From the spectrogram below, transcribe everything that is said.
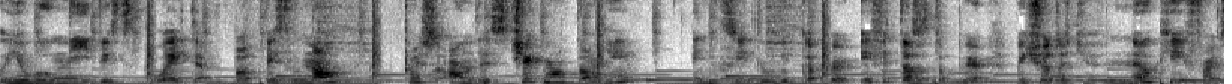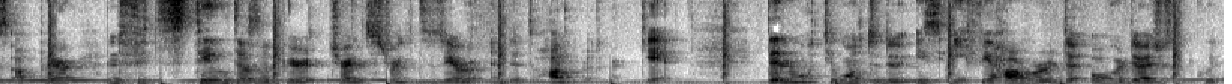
You will need this later, but basically now press on this check mark down here and you'll see the look appear. If it doesn't appear, make sure that you have no keyframes up here and if it still doesn't appear, try the strength to zero and then to 100 again. Then what you want to do is if you hover the, over the adjustment clip,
